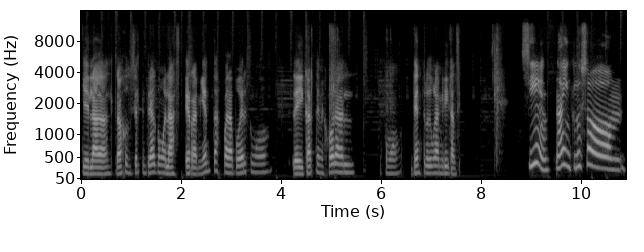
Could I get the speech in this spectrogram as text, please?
que la, el trabajo social te entrega como las herramientas para poder como dedicarte mejor al, como dentro de una militancia. Sí, ¿no? Incluso mm,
